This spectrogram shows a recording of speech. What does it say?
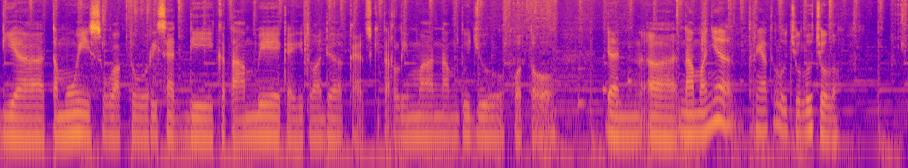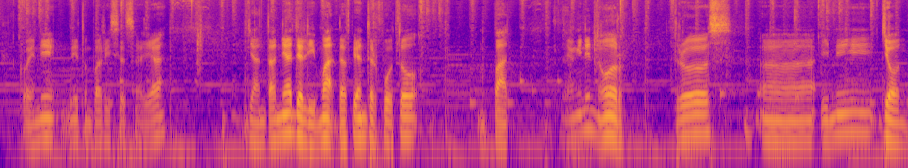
dia temui sewaktu riset di Ketambe kayak gitu ada kayak sekitar 5 6 7 foto dan uh, namanya ternyata lucu-lucu loh. Kok ini ini tempat riset saya. Jantannya ada lima tapi yang terfoto empat. Yang ini Nur, Terus uh, ini John,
